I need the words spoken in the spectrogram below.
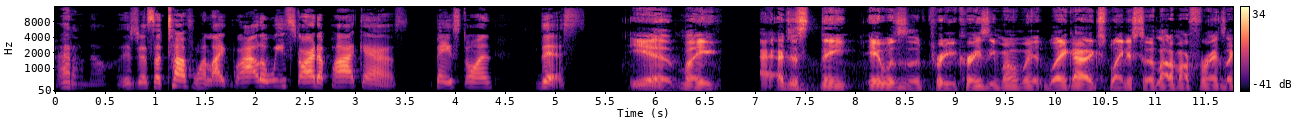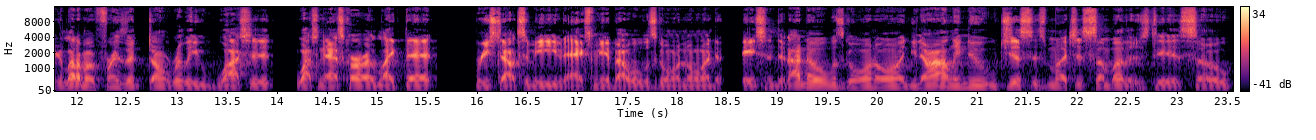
I don't know. It's just a tough one. Like, how do we start a podcast based on this? Yeah, like I just think it was a pretty crazy moment. Like I explained this to a lot of my friends. Like a lot of my friends that don't really watch it, watch NASCAR like that reached out to me and asked me about what was going on. The nation did I know what was going on? You know, I only knew just as much as some others did. So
